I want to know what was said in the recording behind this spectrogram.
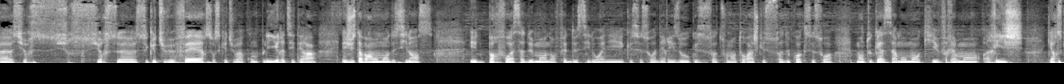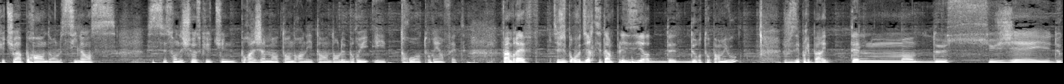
euh, sur sur, ce, que tu veux faire, sur ce que tu vas accomplir, etc. Et juste avoir un moment de silence. Et parfois ça demande en fait de s'éloigner, que ce soit des réseaux, que ce soit de son entourage, que ce soit de quoi que ce soit. Mais en tout cas c'est un moment qui est vraiment riche car ce que tu apprends dans le silence, ce sont des choses que tu ne pourras jamais entendre en étant dans le bruit et trop entouré en fait. Enfin bref, c'est juste pour vous dire que c'est un plaisir de, de, retour parmi vous. Je vous ai préparé tellement de sujets et de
